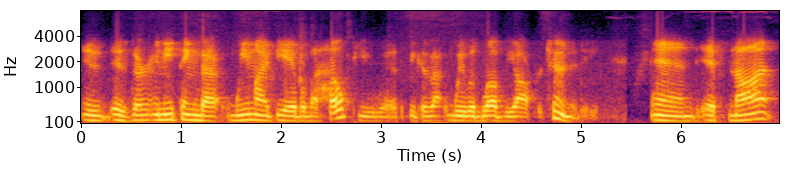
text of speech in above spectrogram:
is is there anything that we might be able to help you with? Because we would love the opportunity. And if not,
